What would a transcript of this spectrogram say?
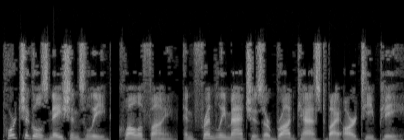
Portugal's Nations League, qualifying, and friendly matches are broadcast by RTP.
